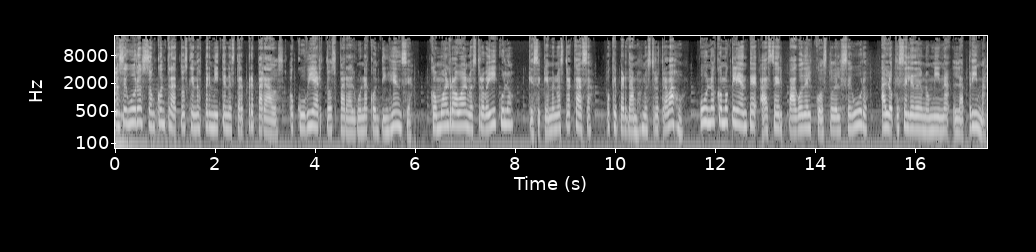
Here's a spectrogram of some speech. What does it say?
Los seguros son contratos que nos permiten estar preparados o cubiertos para alguna contingencia, como el robo de nuestro vehículo, que se queme nuestra casa o que perdamos nuestro trabajo. Uno como cliente hace el pago del costo del seguro, a lo que se le denomina la prima.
